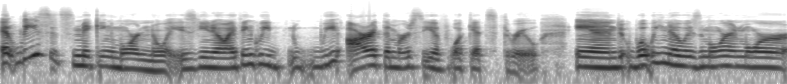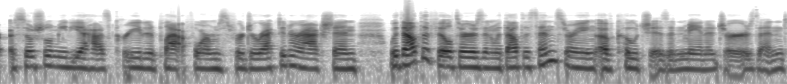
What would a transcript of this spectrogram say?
at least it's making more noise. You know, I think we we are at the mercy of what gets through, and what we know is more and more social media has created platforms for direct interaction without the filters and without the censoring of coaches and managers and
